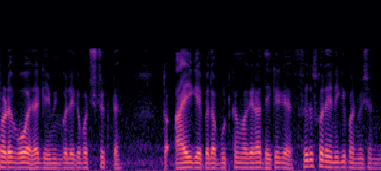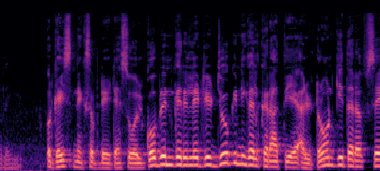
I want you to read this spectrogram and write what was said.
थोड़े वो है गेमिंग को लेकर बहुत स्ट्रिक्ट है। तो आई गए पहला बूट कैंप वगैरह देखे गए फिर उसको रहने की परमिशन मिलेगी। और गाइस नेक्स्ट अपडेट है सोल गोब्लिन के रिलेटेड जो कि निकल कर आती है अल्ट्रॉन की तरफ़ से।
